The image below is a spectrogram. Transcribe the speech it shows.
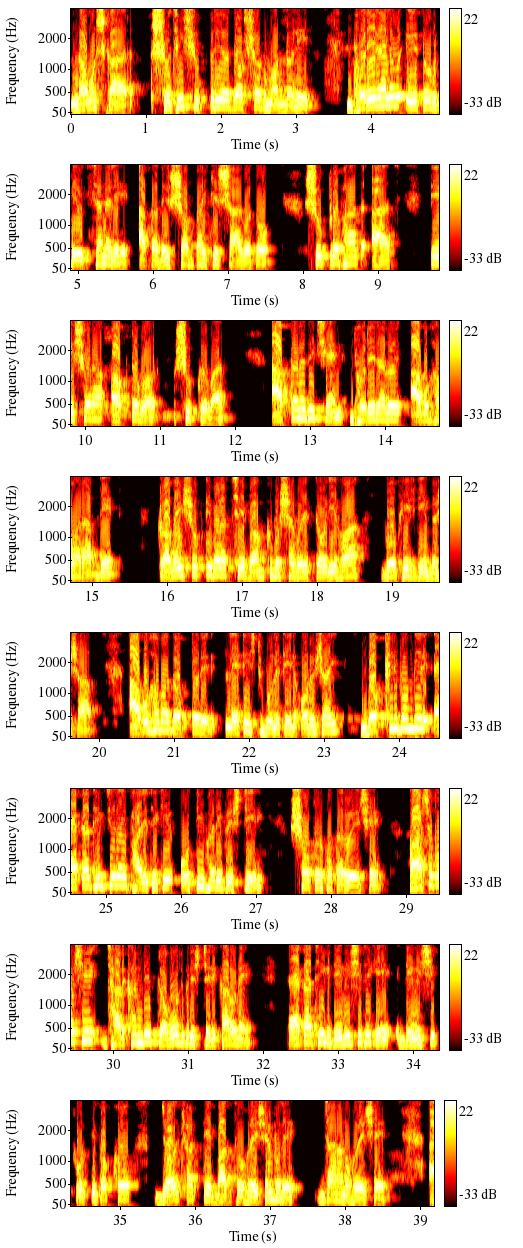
নমস্কার, সুধী সুপ্রিয় দর্শক মন্ডলী ভোরের আলো ইউটিউব নিউজ চ্যানেলে আপনাদের সবাইকে স্বাগত। সুপ্রভাত, আজ তেসরা অক্টোবর, শুক্রবার। আপনারা দেখছেন ভোরের আলোয় আবহাওয়ার আপডেট। ক্রমেই শক্তি বাড়াচ্ছে বঙ্গোপসাগরে তৈরি হওয়া গভীর নিম্নচাপ। আবহাওয়া দপ্তরের লেটেস্ট বুলেটিন অনুযায়ী, দক্ষিণবঙ্গের একাধিক জেলায় ভারী থেকে অতি ভারী বৃষ্টির সতর্কতা রয়েছে। পাশাপাশি ঝাড়খণ্ডে প্রবল বৃষ্টির কারণে একাধিক ডিবিসি থেকে ডিবিসি কর্তৃপক্ষ জল ছাড়তে বাধ্য হয়েছেন বলে জানানো হয়েছে।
